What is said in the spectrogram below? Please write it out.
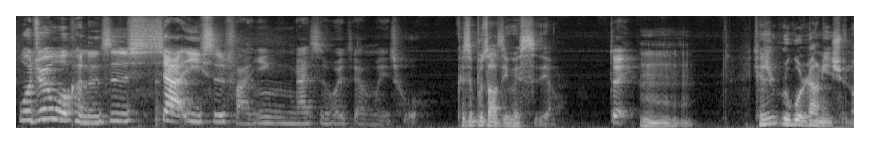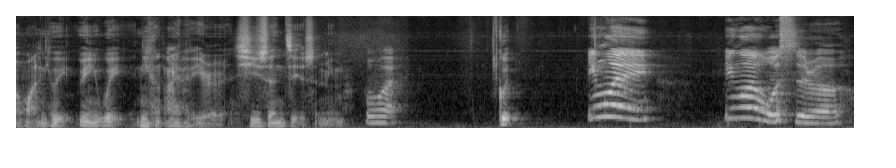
我觉得我可能是下意识反应，应该是会这样，没错。可是不知道自己会死掉。对，嗯，可是如果让你选的话，你会愿意为你很爱的一个人牺牲自己的生命吗？不会 Good 因为因为我死了，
